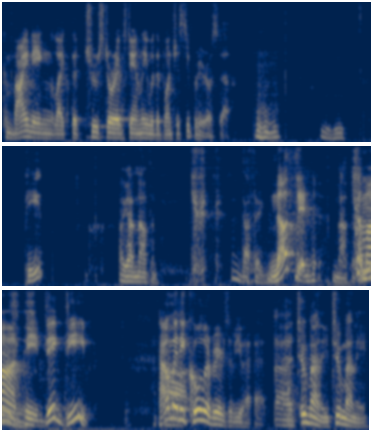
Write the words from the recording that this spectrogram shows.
combining like the true story of Stan Lee with a bunch of superhero stuff. Pete? I got nothing. Nothing. Nothing. Nothing. Come on, Pete. Dig deep. How many cooler beers have you had? Uh, too many, too many.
